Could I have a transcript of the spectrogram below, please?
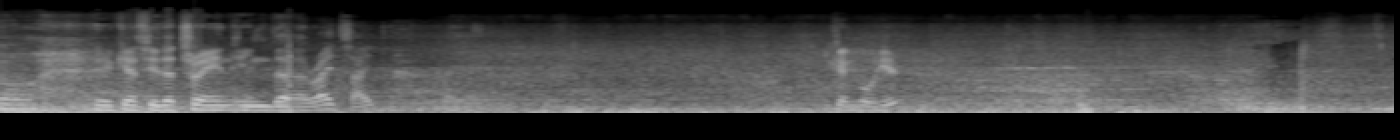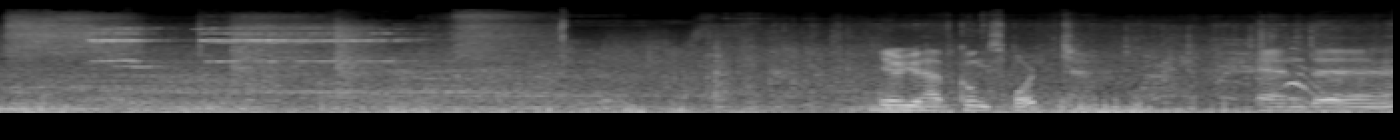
Oh, you can see the train in the right side. You can go here. Here you have Kungsport and uh,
